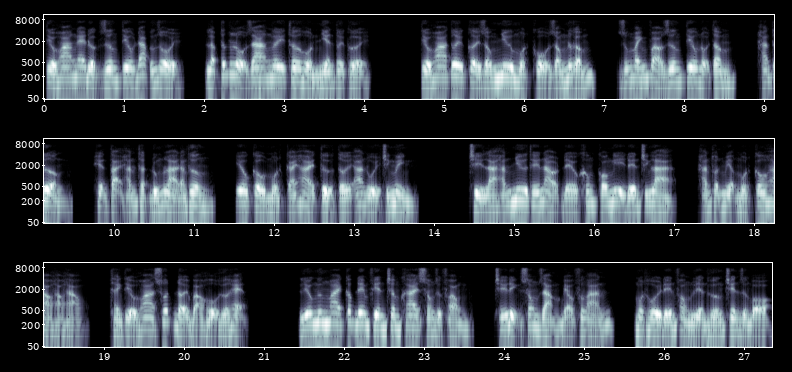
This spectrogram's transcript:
Tiểu Hoa nghe được Dương Tiêu đáp ứng rồi, lập tức lộ ra ngây thơ hồn nhiên tươi cười. Tiểu Hoa tươi cười giống như một cổ dòng nước ấm, dũng mánh vào Dương Tiêu nội tâm, hắn tưởng, hiện tại hắn thật đúng là đáng thương, yêu cầu một cái hài tử tới an ủi chính mình. Chỉ là hắn như thế nào đều không có nghĩ đến chính là, hắn thuận miệng một câu hảo hảo hảo, thành tiểu hoa suốt đời bảo hộ hứa hẹn. Liêu ngưng mai cấp đêm phiên châm khai xong dược phòng, chế định xong giảm béo phương án, một hồi đến phòng liền hướng trên giường bò.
